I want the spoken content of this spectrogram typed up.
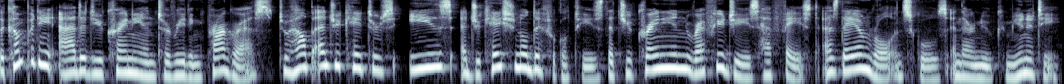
The company added Ukrainian to Reading Progress to help educators ease educational difficulties that Ukrainian refugees have faced as they enroll in schools in their new community.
